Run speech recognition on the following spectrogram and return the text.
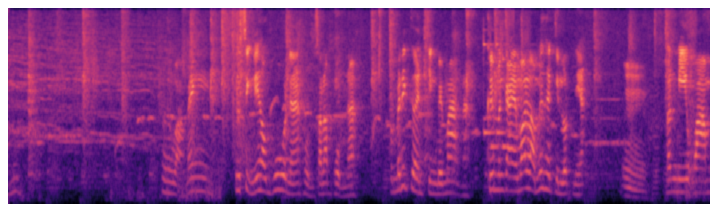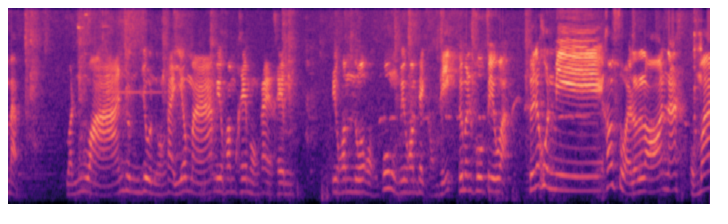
อืมเออว่ะแม่งคือสิ่งที่เขาพูดนะ ผมสำหรับผมนะ มันไม่ได้เกินจริงไปมากนะคือมันกลายเป็นว่าเราไม่เคยกินรสเนี้ยอืมมันมีความแบบหวานหวานๆหยุ่นหยุ่นๆของไข่เยี่ยวม้า มีความเค็มของไข่เค็ม มีความนัวของกุ้ง มีความเผ็ดของพริก คือมันฟูลฟิลอะ คือถ้าคุณมีข้าวสวยร้อนๆนะ ผมว่า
